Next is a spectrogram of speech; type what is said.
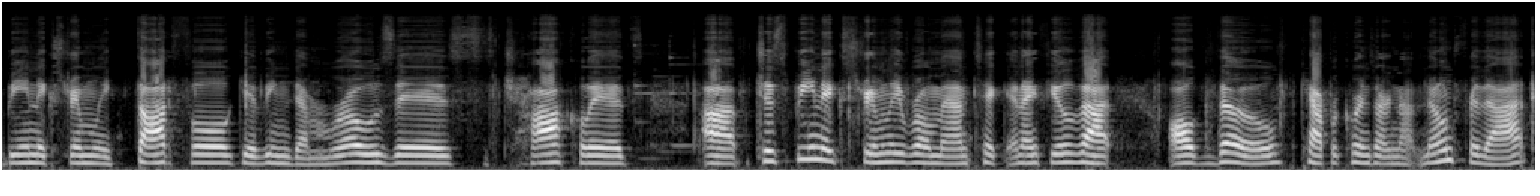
being extremely thoughtful, giving them roses, chocolates, uh, just being extremely romantic. And I feel that although Capricorns are not known for that,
